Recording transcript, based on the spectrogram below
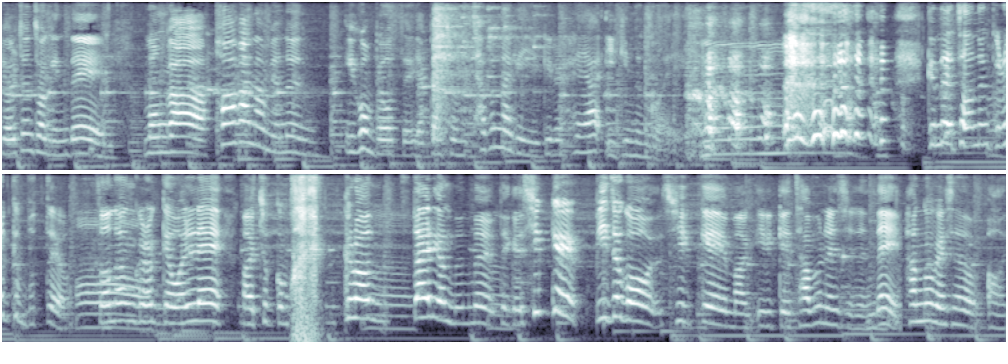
열정적인데 뭔가 화가 나면은 이건 배웠어요. 약간 좀 차분하게 얘기를 해야 이기는 거예요. 음. 근데 저는 그렇게 못해요. 어. 저는 그렇게 원래 막 조금 그런 음. 스타일이었는데 되게 쉽게 삐지고 쉽게 막 이렇게 차분해지는데 한국에서 어,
